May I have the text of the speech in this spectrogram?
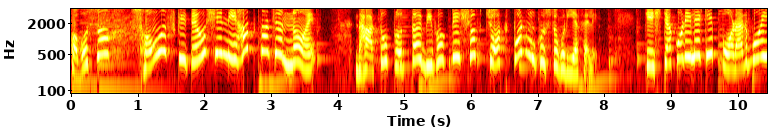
অবশ্য সংস্কৃতেও সে নেহাত কাঁচা নয় ধাতু প্রত্যয় বিভক্তির সব চটপট মুখস্থ করিয়া ফেলে। চেষ্টা করিলে কি পড়ার বই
